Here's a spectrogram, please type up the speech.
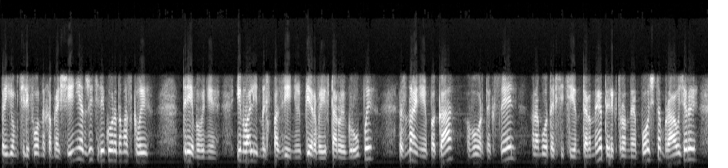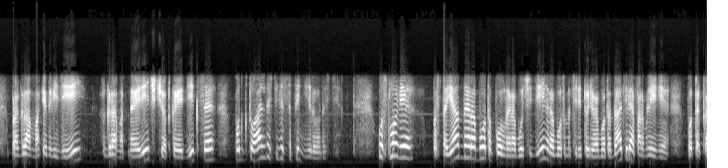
прием телефонных обращений от жителей города Москвы, требования инвалидность по зрению первой и второй группы, знание ПК, Word, Excel, работа в сети интернет, электронная почта, браузеры, программа NVDA, грамотная речь, четкая дикция, пунктуальность и дисциплинированность. Условия Постоянная работа, полный рабочий день, работа на территории работодателя, оформление по ТК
